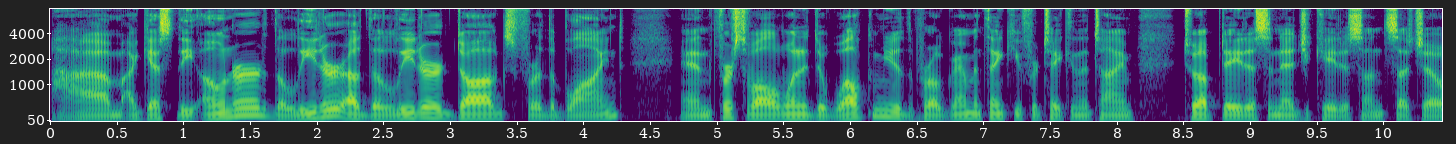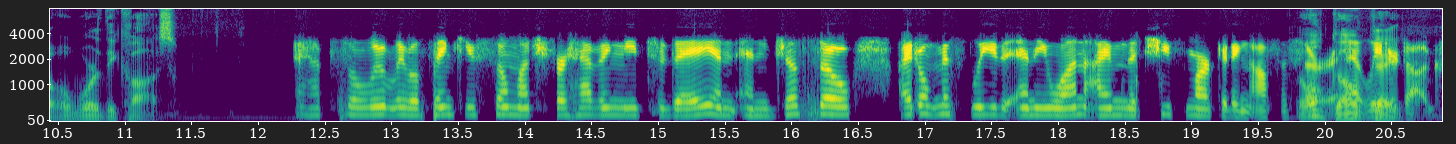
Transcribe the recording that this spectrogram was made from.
um, I guess, the owner, the leader of the Leader Dogs for the Blind. And first of all, I wanted to welcome you to the program and thank you for taking the time to update us and educate us on such a, a worthy cause. Absolutely. Well, thank you so much for having me today. And, and just so I don't mislead anyone, I'm the Chief Marketing Officer okay. at Leader Dogs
